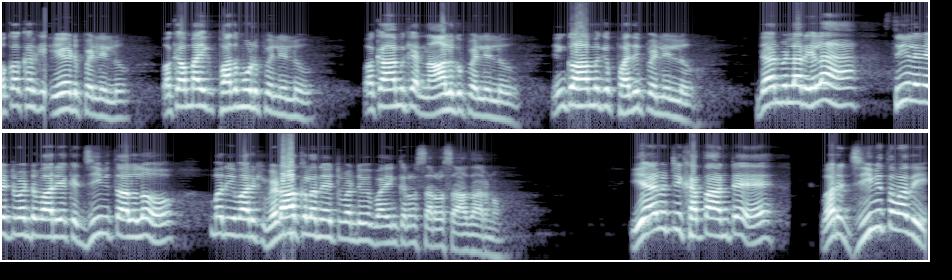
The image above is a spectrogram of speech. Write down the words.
ఒక్కొక్కరికి ఏడు పెళ్ళిళ్ళు ఒక అమ్మాయికి పదమూడు పెళ్ళిళ్ళు ఒక ఆమెకి నాలుగు పెళ్ళిళ్ళు ఇంకో ఆమెకి పది పెళ్ళిళ్ళు. దాని బిళ్ళారు ఇలా స్త్రీలు అనేటువంటి వారి యొక్క జీవితాలలో మరి వారికి విడాకులు అనేటువంటివి భయంకరం సర్వసాధారణం. ఏమిటి కథ అంటే వారి జీవితం అది.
